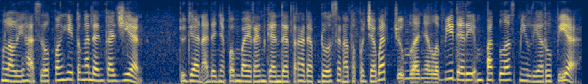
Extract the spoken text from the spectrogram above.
melalui hasil penghitungan dan kajian, dugaan adanya pembayaran ganda terhadap dosen atau pejabat jumlahnya lebih dari 14 miliar rupiah.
